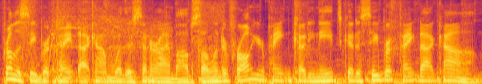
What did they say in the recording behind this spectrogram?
From the SeabrookPaint.com Weather Center, I'm Bob Sullender. For all your paint and coating needs, go to SeabrookPaint.com.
